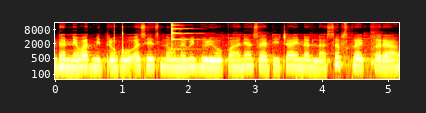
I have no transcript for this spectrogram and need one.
धन्यवाद मित्र. हो असेच नवनवीन व्हिडिओ पाहण्यासाठी चॅनलला सबस्क्राईब करा.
